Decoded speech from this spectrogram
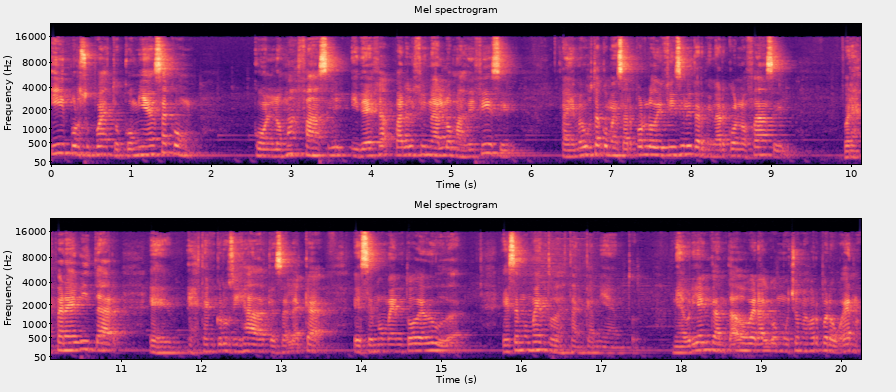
Y por supuesto, comienza con, con lo más fácil y deja para el final lo más difícil. A mí me gusta comenzar por lo difícil y terminar con lo fácil, pero es para evitar eh, esta encrucijada que sale acá, ese momento de duda ese momento de estancamiento. Me habría encantado ver algo mucho mejor, pero bueno,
